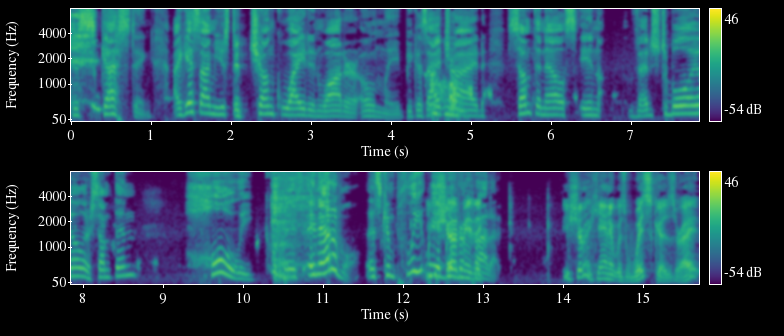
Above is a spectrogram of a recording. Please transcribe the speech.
disgusting. I guess I'm used to chunk white in water only because I Oh. tried something else in vegetable oil or something. Holy, it's inedible! It's completely You a showed me different the- product. you showed me a can. It was Whiskas, right?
